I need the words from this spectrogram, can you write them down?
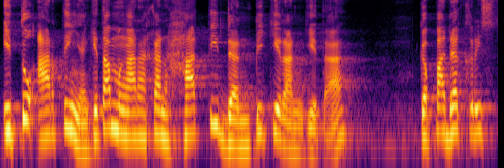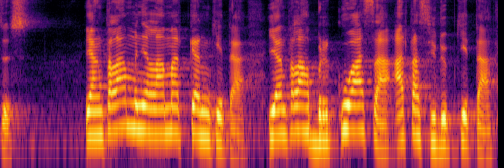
itu artinya kita mengarahkan hati dan pikiran kita kepada Kristus yang telah menyelamatkan kita, yang telah berkuasa atas hidup kita,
